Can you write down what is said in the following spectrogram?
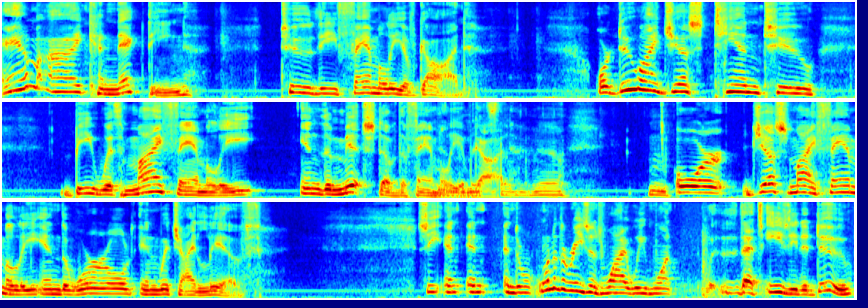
am I connecting to the family of God? Or do I just tend to be with my family in the midst of the family of God? Yeah. Or just my family in the world in which I live? See, and, and, and the, one of the reasons why we want that's easy to do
